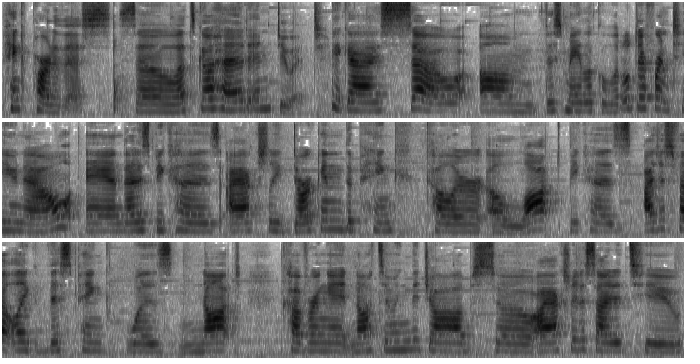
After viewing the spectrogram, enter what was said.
pink part of this. So let's go ahead and do it. Okay guys, so um, this may look a little different to you now and that is because I actually darkened the pink color a lot because I just felt like this pink was not covering it, not doing the job. So I actually decided to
